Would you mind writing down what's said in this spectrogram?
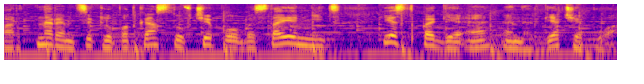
Partnerem cyklu podcastów Ciepło bez tajemnic jest PGE Energia Ciepła.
